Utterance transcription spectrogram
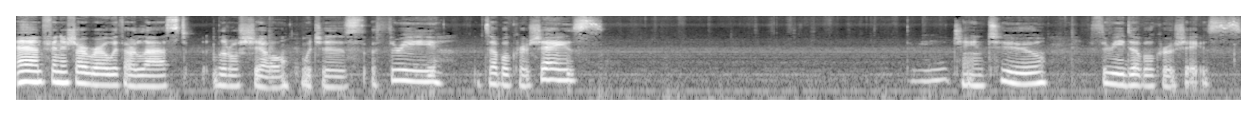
and finish our row with our last little shell which is three double crochets. Three chain two three double crochets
